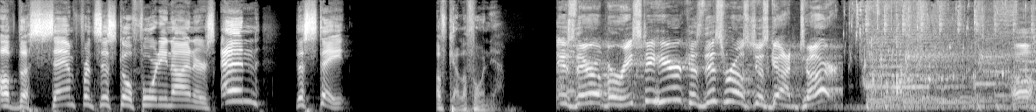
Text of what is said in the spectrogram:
of the San Francisco 49ers and the state of California. Is there a barista here? Because this roast just got dark. Oh,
